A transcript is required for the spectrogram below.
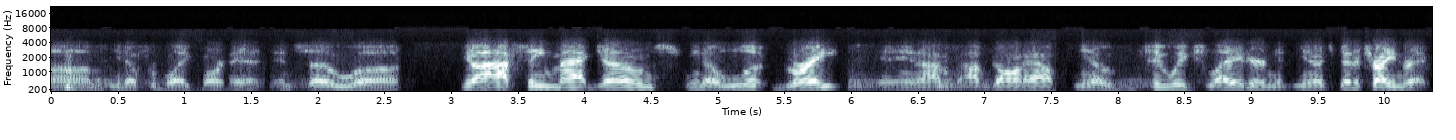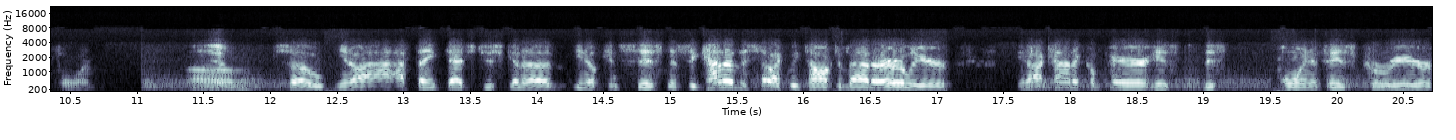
um, you know, for Blake Barnett. And so, uh, you know, I've seen Mac Jones, you know, look great, and I've I've gone out, you know, two weeks later, and you know, it's been a train wreck for him. Um, so, you know, I, I think that's just going to, you know, consistency, kind of the, like we talked about earlier. You know, I kind of compare his this point of his career,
